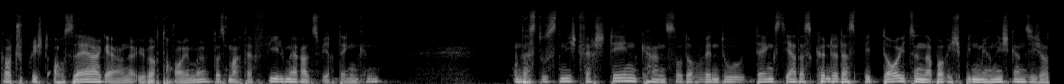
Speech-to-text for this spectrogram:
Gott spricht auch sehr gerne über Träume. Das macht er viel mehr, als wir denken. Und dass du es nicht verstehen kannst oder wenn du denkst, ja, das könnte das bedeuten, aber ich bin mir nicht ganz sicher,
